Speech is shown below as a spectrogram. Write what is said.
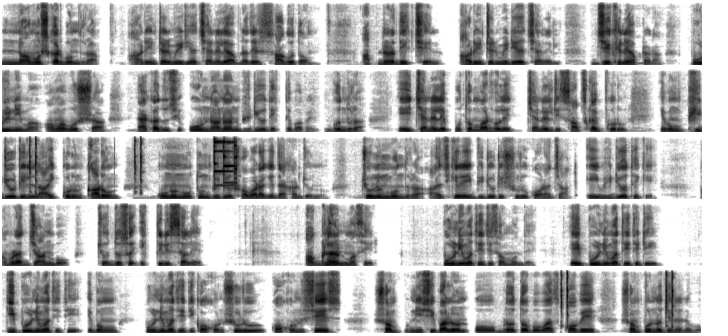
নমস্কার বন্ধুরা, আর ইন্টারমিডিয়া চ্যানেলে আপনাদের স্বাগতম। আপনারা দেখছেন আর ইন্টারমিডিয়া চ্যানেল, যেখানে আপনারা পূর্ণিমা, অমাবস্যা, একাদশী ও নানান ভিডিও দেখতে পাবেন। বন্ধুরা, এই চ্যানেলে প্রথমবার হলে চ্যানেলটি সাবস্ক্রাইব করুন এবং ভিডিওটি লাইক করুন, কারণ কোনো নতুন ভিডিও সবার আগে দেখার জন্য। চলুন বন্ধুরা, আজকের এই ভিডিওটি শুরু করা যাক। এই ভিডিও থেকে আমরা জানব চোদ্দোশো একত্রিশ সালের অগ্রহায়ণ মাসের পূর্ণিমা তিথি সম্বন্ধে। এই পূর্ণিমা তিথিটি কী পূর্ণিমা তিথি এবং পূর্ণিমা তিথি কখন শুরু, কখন শেষ, সম, নিশি পালন ও ব্রত উপবাস কবে সম্পূর্ণ জেনে নেব।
